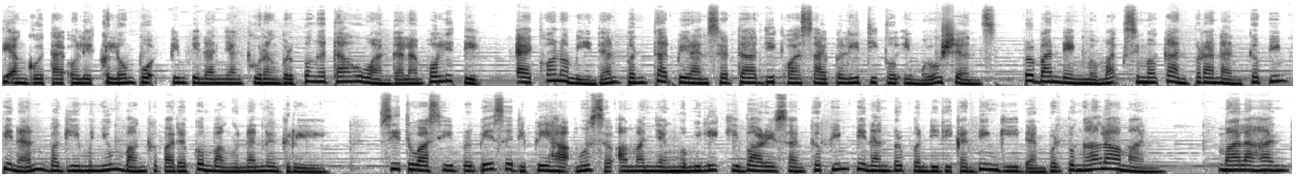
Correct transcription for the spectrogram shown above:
dianggotai oleh kelompok pimpinan yang kurang berpengetahuan dalam politik, ekonomi dan pentadbiran serta dikuasai political emotions berbanding memaksimalkan peranan kepimpinan bagi menyumbang kepada pembangunan negeri. Situasi berbeza di pihak Musa Aman yang memiliki barisan kepimpinan berpendidikan tinggi dan berpengalaman. Malahan,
